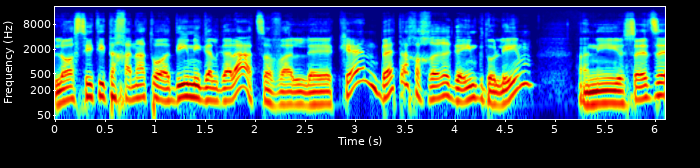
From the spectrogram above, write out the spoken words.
לא עשיתי תחנת אוהדים מגלגלצ, אבל אה, כן, בטח, אחרי רגעים גדולים, אני עושה את זה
